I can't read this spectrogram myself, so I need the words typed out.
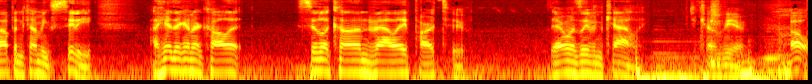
up and coming city. I hear they're gonna call it Silicon Valley Part Two. Everyone's leaving Cali to come here. Oh,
